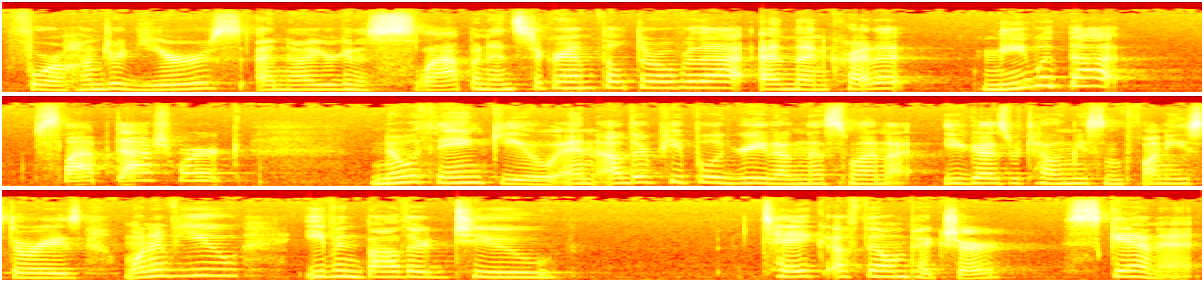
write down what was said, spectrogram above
for a hundred years and now you're gonna slap an Instagram filter over that and then credit me with that slapdash work? No thank you. And other people agreed on this one. You guys were telling me some funny stories. One of you even bothered to take a film picture, scan it,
